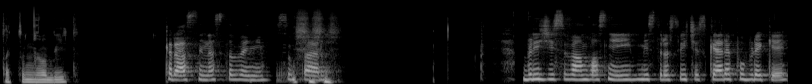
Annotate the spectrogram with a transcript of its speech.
tak to mělo být. Krásné nastavení, super. Blíží se vám vlastně i mistrovství České republiky.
